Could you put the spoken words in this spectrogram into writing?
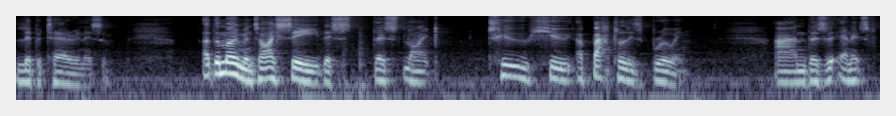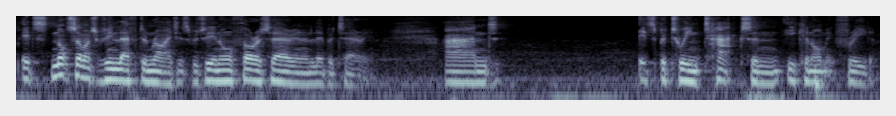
libertarianism? At the moment, I see this. There's like two huge. A battle is brewing and there's and it's it's not so much between left and right; it's between authoritarian and libertarian, and it's between tax and economic freedom,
